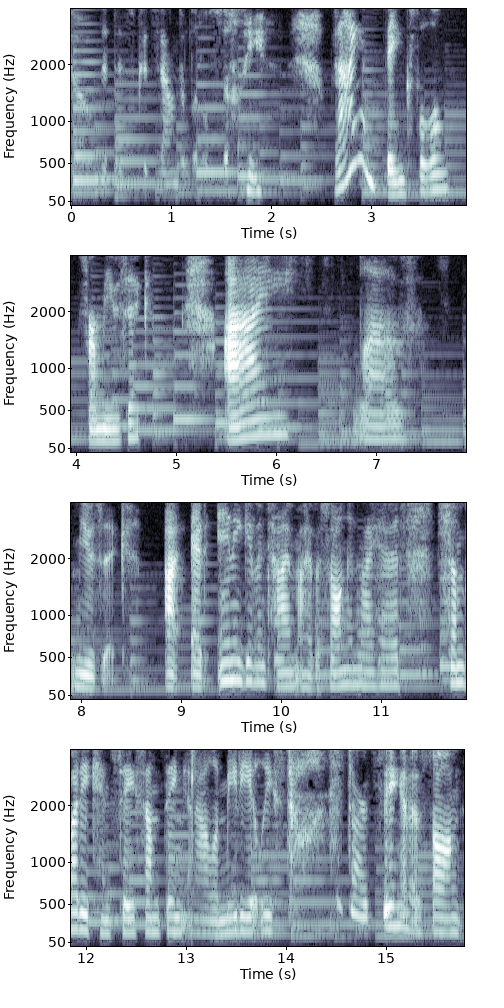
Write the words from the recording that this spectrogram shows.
know that this could sound a little silly, but I am thankful for music. I love music. I, at any given time, I have a song in my head. Somebody can say something, and I'll immediately start, start singing a song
